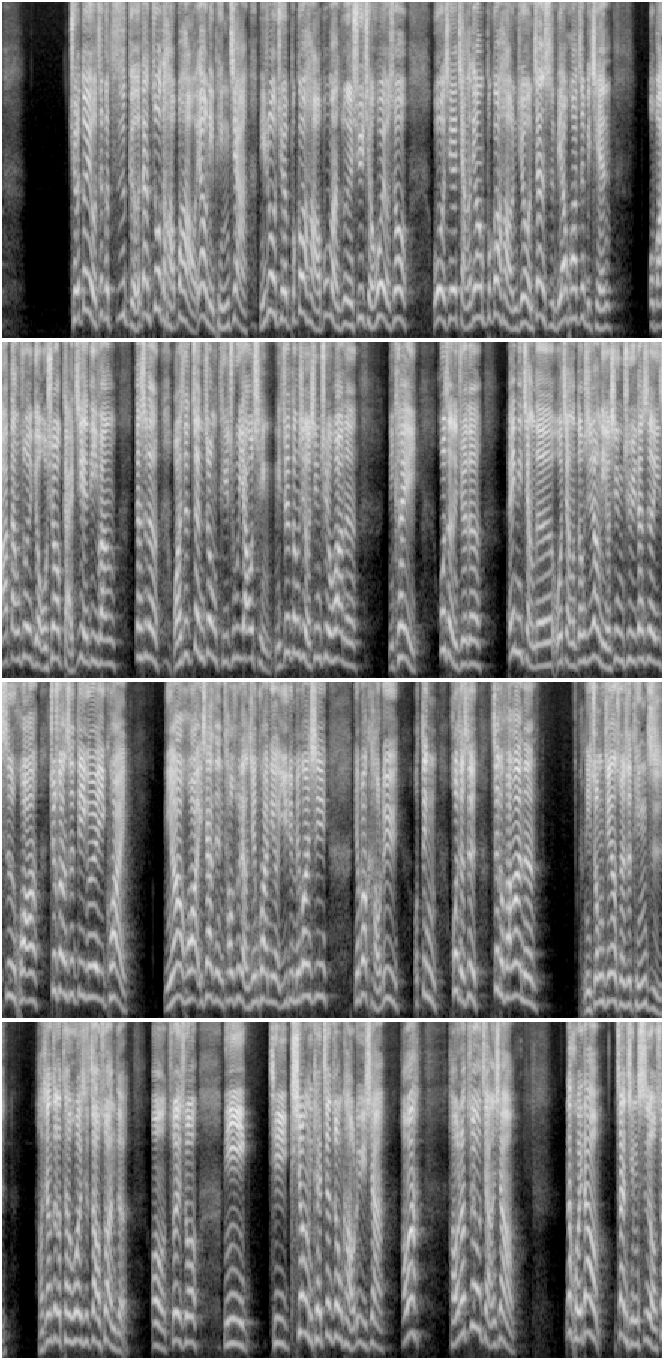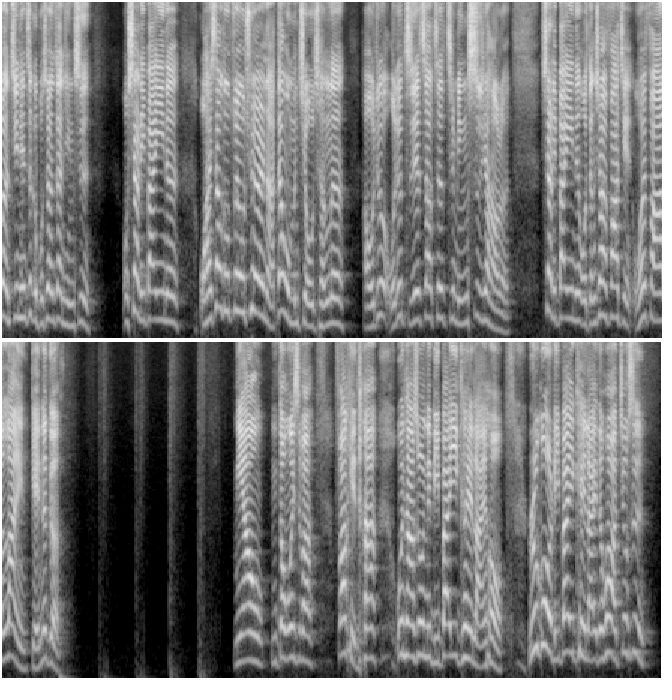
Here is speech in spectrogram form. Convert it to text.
绝对有这个资格，但做的好不好要你评价。你如果觉得不够好，不满足你的需求，或有时候我有些讲的地方不够好，你觉得我暂时不要花这笔钱，我把它当做一个我需要改进的地方，但是呢，我还是郑重提出邀请，你这东西有兴趣的话呢，你可以，或者你觉得，哎，你讲的我讲的东西让你有兴趣，但是一次花就算是第一个月一块，你要花一下子你掏出两千块，你有疑虑没关系，你要不要考虑我定，或者是这个方案呢？你中间要随时停止，好像这个特惠是照算的哦，所以说你希希望你可以郑重考虑一下，好吗？好，那最后讲一下，哦，那回到战情室哦，虽然今天这个不算战情室。我下礼拜一呢，我还是要做最后确认啊。但我们九成呢，好，我就我就直接照这这明示就好了。下礼拜一呢，我等下发简，我会发 line 给那个喵，你懂我意思吧？发给他，问他说你礼拜一可以来吼。如果礼拜一可以来的话，就是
